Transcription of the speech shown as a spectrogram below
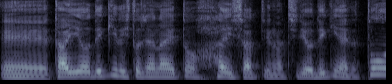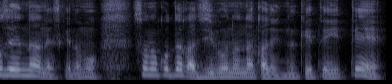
えー、対応できる人じゃないと歯医者っていうのは治療できないと当然なんですけどもそのことが自分の中で抜けていて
